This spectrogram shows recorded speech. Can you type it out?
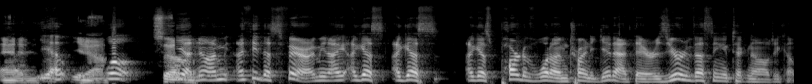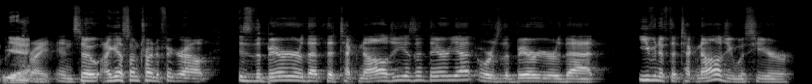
and yeah, you know, well, so yeah, no, I mean, I think that's fair. I mean, I, I guess, I guess, I guess part of what I'm trying to get at there is you're investing in technology companies, yeah. right? And so I guess I'm trying to figure out is the barrier that the technology isn't there yet, or is the barrier that even if the technology was here,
